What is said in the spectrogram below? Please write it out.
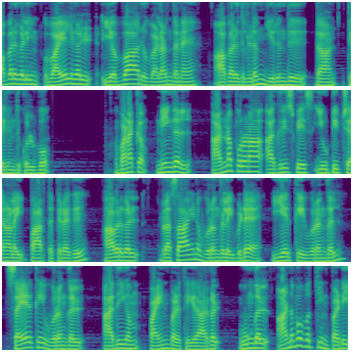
அவர்களின் வயல்கள் எவ்வாறு வளர்ந்தன அவர்களிடம் இருந்து தான் தெரிந்து கொள்வோம். வணக்கம். நீங்கள் அன்னபூர்ணா அக்ரிஸ்பேஸ் யூடியூப் சேனலை பார்த்த பிறகு அவர்கள் ரசாயன உரங்களை விட இயற்கை உரங்கள் செயற்கை உரங்கள் அதிகம் பயன்படுத்துகிறார்கள். உங்கள் அனுபவத்தின்படி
